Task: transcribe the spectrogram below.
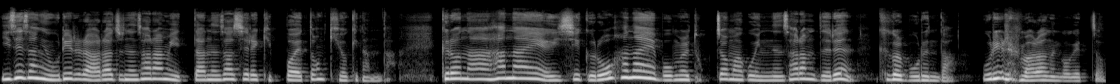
이 세상에 우리를 알아주는 사람이 있다는 사실에 기뻐했던 기억이 난다. 그러나 하나의 의식으로 하나의 몸을 독점하고 있는 사람들은 그걸 모른다. 우리를 말하는 거겠죠.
